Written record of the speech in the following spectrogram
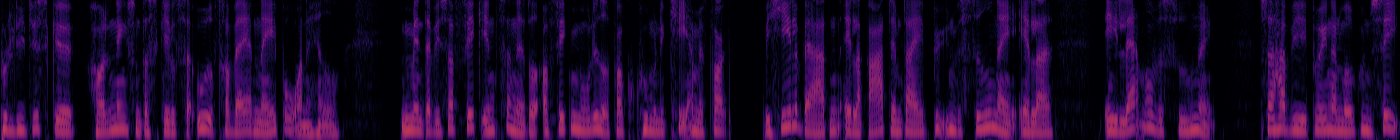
politiske holdning, som der skilte sig ud fra, hvad naboerne havde. Men da vi så fik internettet og fik mulighed for at kunne kommunikere med folk i hele verden, eller bare dem, der er i byen ved siden af, eller i landet ved siden af, så har vi på en eller anden måde kunnet se,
